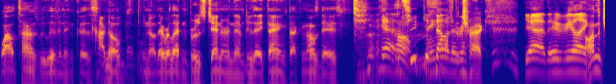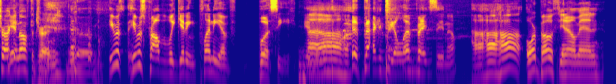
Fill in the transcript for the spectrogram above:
wild times we living in because you know, bubble. you know, they were letting Bruce Jenner and them do their thing back in those days. Uh, Yeah, Oh, get man. down off with the it. track, Yeah, they'd be like, on the track Yeah. and off the track. But uh, He was he was probably getting plenty of bussy in, Ah. uh, back at the Olympics, you know. ha ha ha, or both. You know, man.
